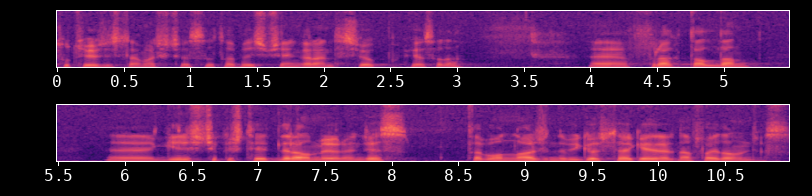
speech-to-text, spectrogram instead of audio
tutuyor sistem açıkçası. Tabii hiçbir şeyin garantisi yok bu piyasada. Ee, fraktaldan e, giriş çıkış tehditleri almayı öğreneceğiz. Tabii onun haricinde bir göstergelerden faydalanacağız.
